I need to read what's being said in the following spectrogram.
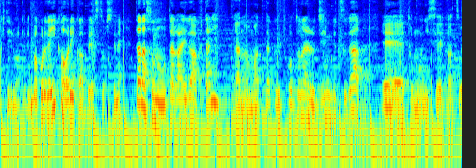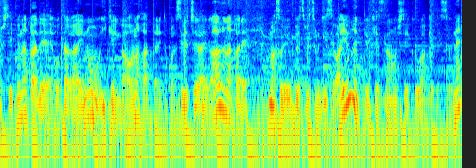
起きているわけで、まあ、これがいいか悪いかはベースとしてね。ただそのお互いが2人あの全く異なる人物が、えー共に生活をしていく中でお互いの意見が合わなかったりとかすれ違いがある中で、まあ、そういう別々の人生を歩むっていう決断をしていくわけですよね。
